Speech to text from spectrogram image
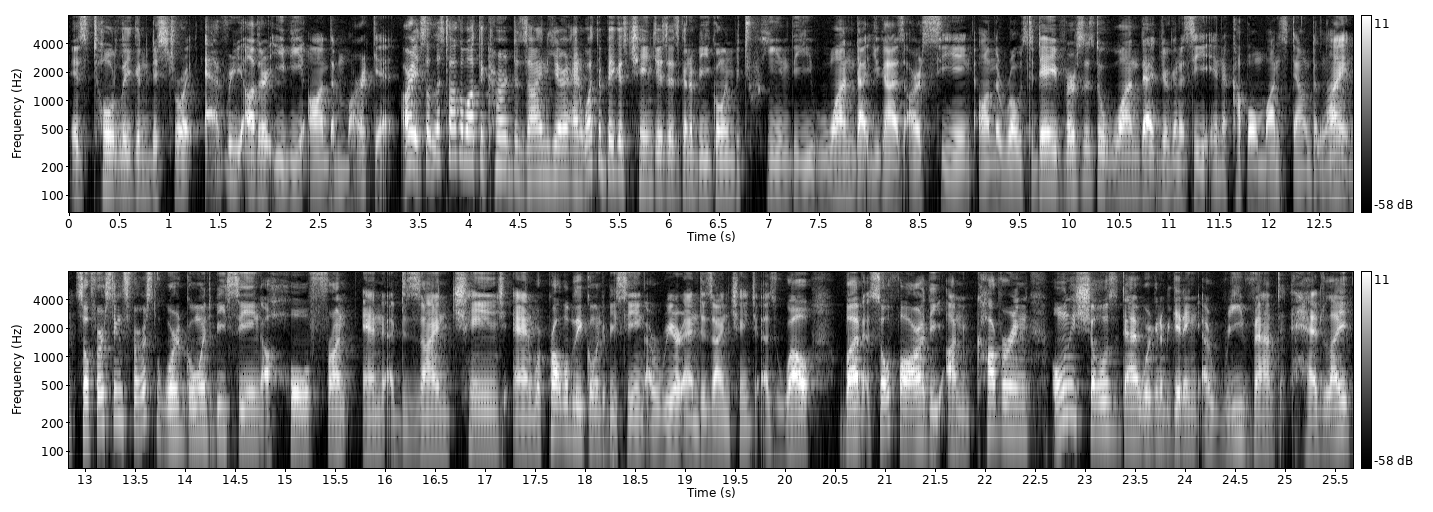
it's totally gonna destroy every other EV on the market. Alright, so let's talk about the current design here and what the biggest changes is gonna be going between the one that you guys are seeing on the roads today versus the one that you're gonna see in a couple months down down the line. So first things first, we're going to be seeing a whole front end design change and we're probably going to be seeing a rear end design change as well. But so far, the uncovering only shows that we're going to be getting a revamped headlight,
